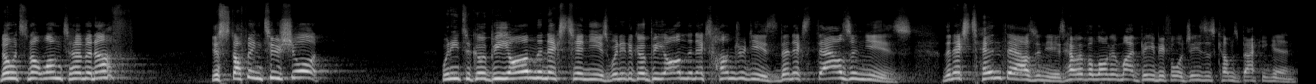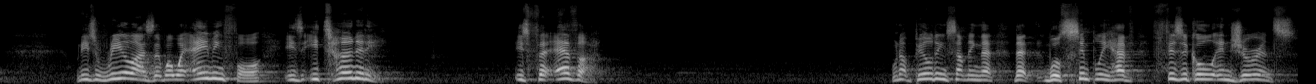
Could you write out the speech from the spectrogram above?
no, it's not long term enough. You're stopping too short. We need to go beyond the next 10 years. We need to go beyond the next 100 years, the next 1,000 years, the next 10,000 years, however long it might be before Jesus comes back again. We need to realize that what we're aiming for is eternity, is forever. We're not building something that, that will simply have physical endurance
